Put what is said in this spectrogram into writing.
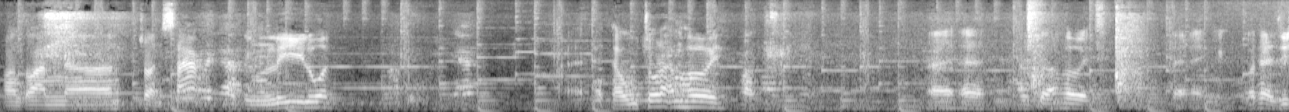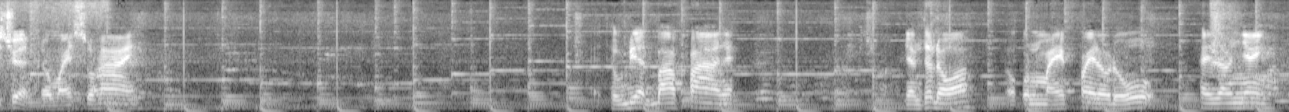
Hoàn toàn uh, chuẩn xác theo từng ly luôn. Hệ thống chốt hãm hơi hoặc ờ, ờ, hệ thống chốt hãm hơi để mình có thể di chuyển đầu máy số 2 hệ thống điện 3 pha nhé. Kèm theo đó là con máy phay đầu đố thay dao nhanh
